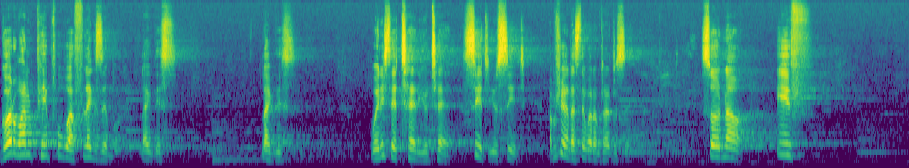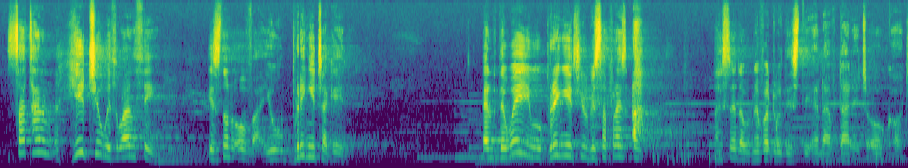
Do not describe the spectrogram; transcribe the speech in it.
God wants people who are flexible, like this. Like this. When you say turn, you turn. Sit, you sit. I'm sure you understand what I'm trying to say. So now, if Satan hit you with one thing, it's not over. You will bring it again. And the way you will bring it, you'll be surprised. Ah, I said I will never do this thing, and I've done it. Oh God.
